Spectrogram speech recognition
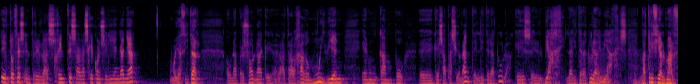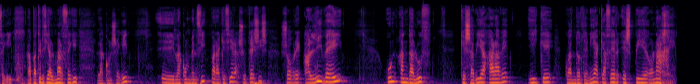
Entonces, entre las gentes a las que conseguí engañar, voy a citar a una persona que ha trabajado muy bien en un campo eh, que es apasionante en literatura, que es el viaje, la literatura de viajes, Patricia Almarcegui. A Patricia Almarcegui la conseguí, eh, la convencí para que hiciera su tesis sobre Ali Bey, un andaluz que sabía árabe y que cuando tenía que hacer espionaje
